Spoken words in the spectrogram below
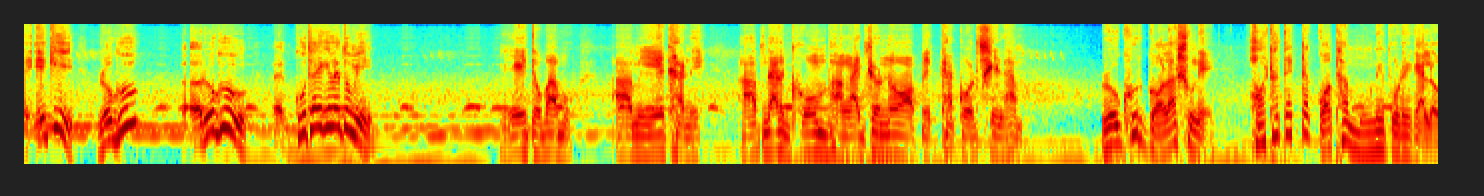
এ- কি রঘু? রঘু কোথায় গেলে তুমি? এই তো বাবু আমি এখানে। আপনার ঘুম ভাঙার জন্য অপেক্ষা করছিলাম। রঘুর গলা শুনে হঠাৎ একটা কথা মনে পড়ে গেল।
